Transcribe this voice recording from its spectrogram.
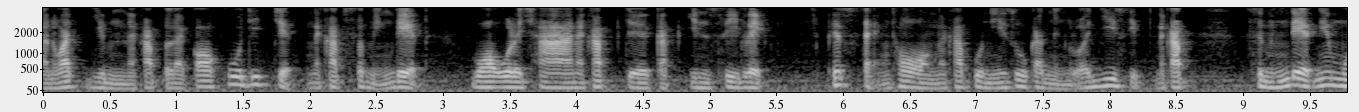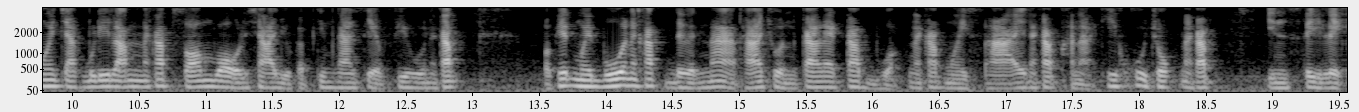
อนุวัตยิมนะครับ แล้วก็คู่ที่7นะครับ สมิงเดชวออุรชานะครับ เจอกับอินซีเล็กเพชรแสงทองนะครับคู่นี้สู้กัน 120 นะครับสมิงเดชนี่มวยจากบุรีรัมย์นะครับ ซ้อมวออุรชาอยู่กับทีมงานเสียฟิวนะครับ ประเภทมวยบู๊นะครับเดินหน้าท้าชนกล้าแลกกล้าบวกนะครับมวยซ้ายนะครับขณะที่คู่ชกนะครับอินซีเล็ก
